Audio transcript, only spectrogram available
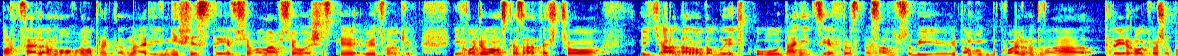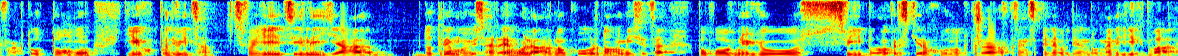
портфеля мого, наприклад, на рівні 6, всього-навсього 6%. І хочу вам сказати, що я дану табличку, дані цифри вписав собі там буквально 2-3 роки вже по факту тому. Їх подивіться, своєї цілі я дотримуюся регулярно кожного місяця поповнюю свій брокерський рахунок. Вже в принципі не один, бо в мене їх два:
